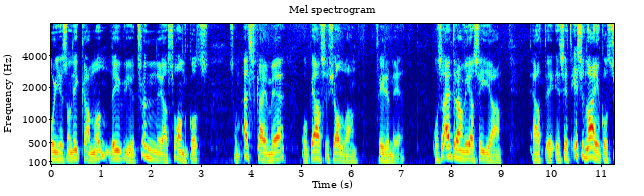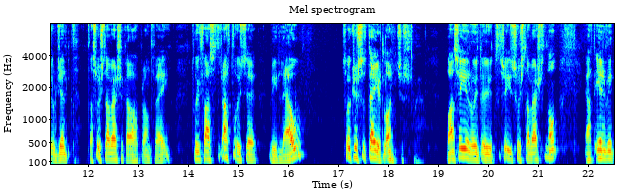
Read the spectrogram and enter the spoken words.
og jeg som liker likkamon, lever i trønne av sånn gods, som elsker jeg meg, og gav seg sjølvan fyrir meg. Og så endrer han ved å si at jeg sitter ikke nøye gods og gjeldt, det sørste verset Galapran 2, tog fast rettvise vi lov, så er Kristus deg til åndsjes. Og han sier i det tre sørste verset nå, at er vi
